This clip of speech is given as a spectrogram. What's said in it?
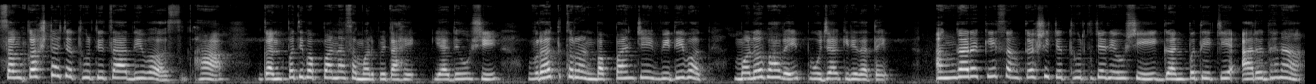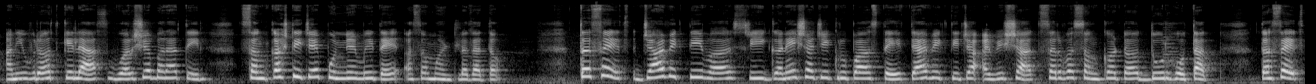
संकष्ट चतुर्थीचा दिवस हा गणपती बाप्पांना समर्पित आहे. या दिवशी व्रत करून बाप्पांची विधिवत मनोभावे पूजा केली जाते. अंगारकी संकष्टी चतुर्थीच्या दिवशी गणपतीची आराधना आणि व्रत केल्यास वर्षभरातील संकष्टीचे पुण्य मिळते असं म्हटलं जातं. तसेच ज्या व्यक्तीवर श्री गणेशाची कृपा असते त्या व्यक्तीच्या आयुष्यात सर्व संकट दूर होतात. तसेच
